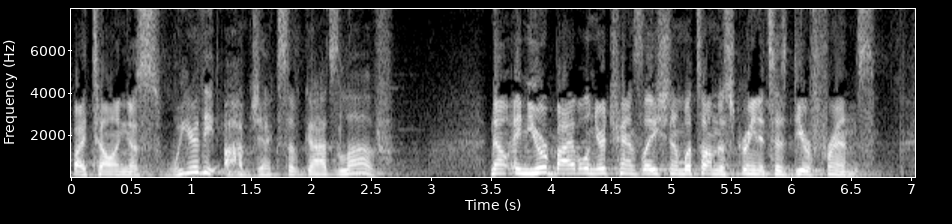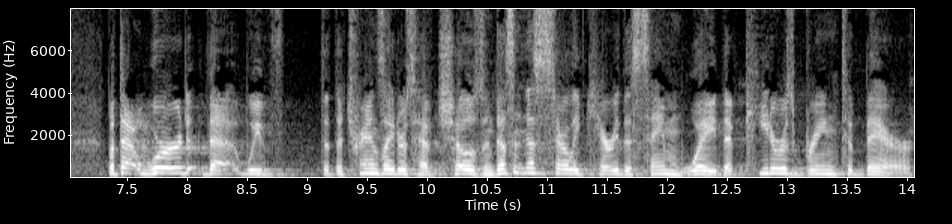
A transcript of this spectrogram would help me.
by telling us we are the objects of God's love. Now, in your Bible, in your translation, and what's on the screen, it says, Dear friends. But that word that we've that the translators have chosen doesn't necessarily carry the same weight that Peter is bringing to bear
